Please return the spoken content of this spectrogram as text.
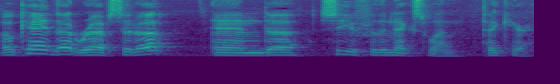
Okay, that wraps it up, and uh, see you for the next one. Take care.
